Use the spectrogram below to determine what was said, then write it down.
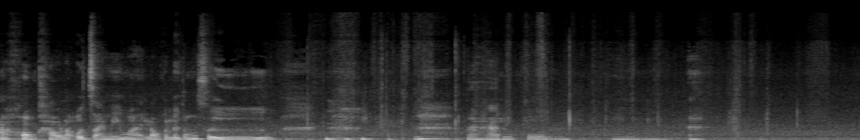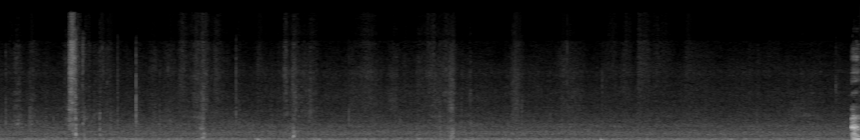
รักของเขาแล้วอดใจไม่ไหว เราก็เลยต้องซื้อ นะคะทุกคนอะอะ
